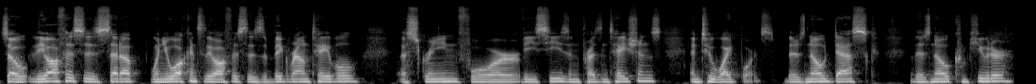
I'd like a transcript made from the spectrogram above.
So the office is set up when you walk into the office, there's a big round table, a screen for VCs and presentations, and two whiteboards. There's no desk, there's no computer.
